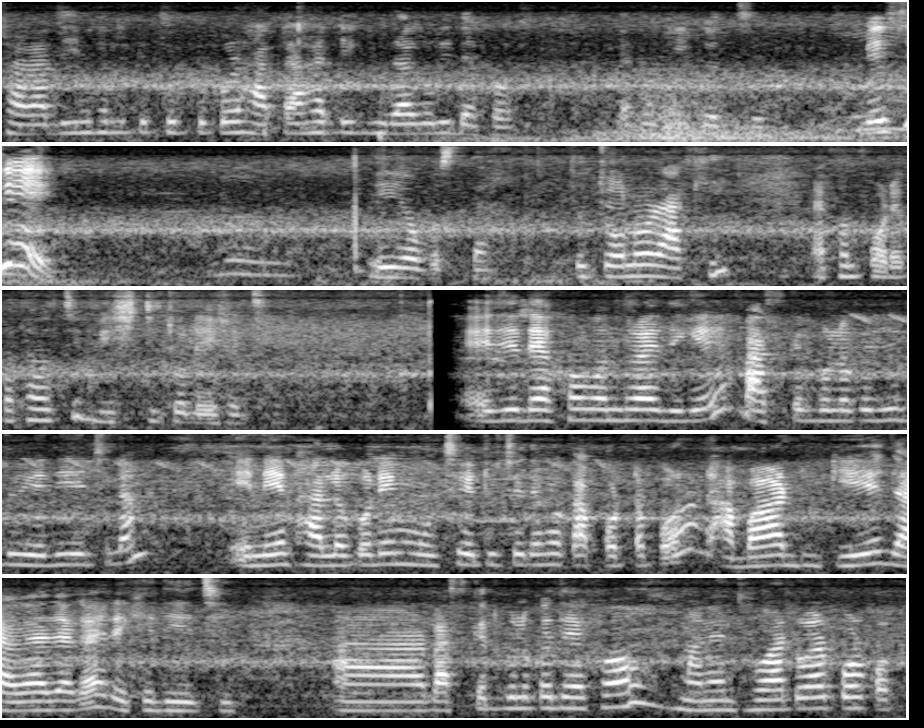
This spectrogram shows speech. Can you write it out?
সারাদিন খালি টুকুর টুকুর হাঁটাহাঁটি, ঘোরাঘুরি, দেখো দেখো কী করছে। বেশি? এই অবস্থা। তো চলো রাখি। এখন পরে কথা হচ্ছে, বৃষ্টি চলে এসেছে। এই যে দেখো বন্ধুরা এদিকে বাস্কেটগুলোকে যে ধুয়ে দিয়েছিলাম, এনে ভালো করে মুছে টুছে দেখো কাপড় টাপড় আবার ঢুকিয়ে জায়গায় জায়গায় রেখে দিয়েছি। আর বাস্কেটগুলোকে দেখো মানে ধোয়া টোয়ার পর কত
